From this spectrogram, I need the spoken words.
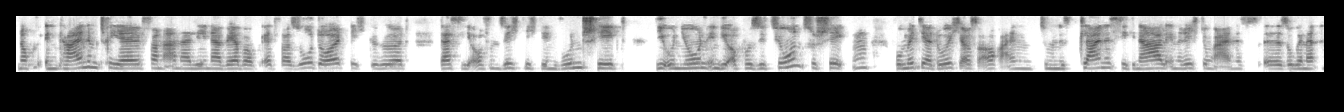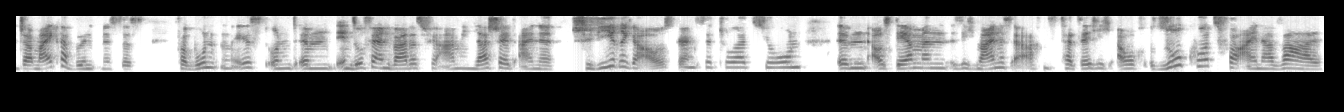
noch in keinem Triell von Annalena Baerbock etwa so deutlich gehört, dass sie offensichtlich den Wunsch hegt, die Union in die Opposition zu schicken, womit ja durchaus auch ein zumindest kleines Signal in Richtung eines äh, sogenannten Jamaika-Bündnisses verbunden ist. Und ähm, insofern war das für Armin Laschet eine schwierige Ausgangssituation, ähm, aus der man sich meines Erachtens tatsächlich auch so kurz vor einer Wahl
